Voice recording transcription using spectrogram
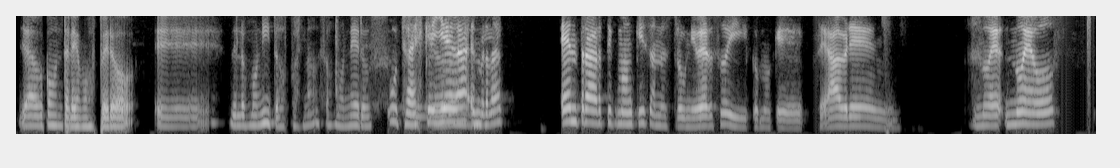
ya comentaremos, pero eh, de los monitos, pues, ¿no? Esos moneros. Pucha, es que llega, en verdad, entra Arctic Monkeys a nuestro universo y como que se abren nue- nuevos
